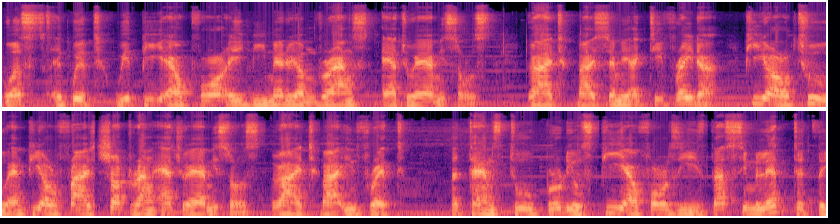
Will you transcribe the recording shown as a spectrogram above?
was equipped with PL-4AB medium-range air-to-air missiles, guided by semi-active radar, PL-2 and PL-5 short-range air-to-air missiles, guided by infrared attempts to produce PL-4G that simulated the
